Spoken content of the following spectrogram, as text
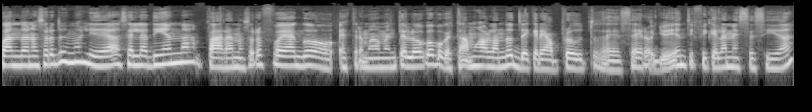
Cuando nosotros tuvimos la idea de hacer la tienda, para nosotros fue algo extremadamente loco porque estábamos hablando de crear productos desde cero. Yo identifiqué la necesidad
